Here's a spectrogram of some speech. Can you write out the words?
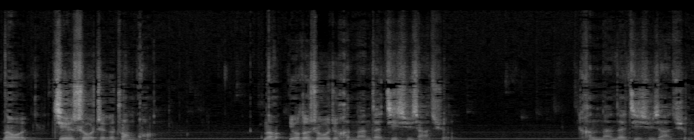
那我接受这个状况。那有的时候就很难再继续下去了，很难再继续下去了。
